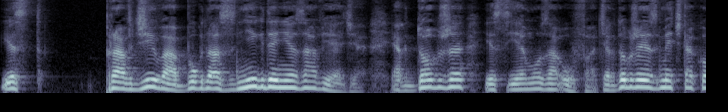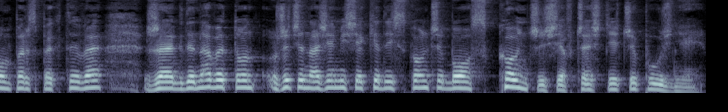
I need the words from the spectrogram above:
jest prawdziwa, Bóg nas nigdy nie zawiedzie. Jak dobrze jest Jemu zaufać, jak dobrze jest mieć taką perspektywę, że gdy nawet to życie na ziemi się kiedyś skończy, bo skończy się wcześniej czy później,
